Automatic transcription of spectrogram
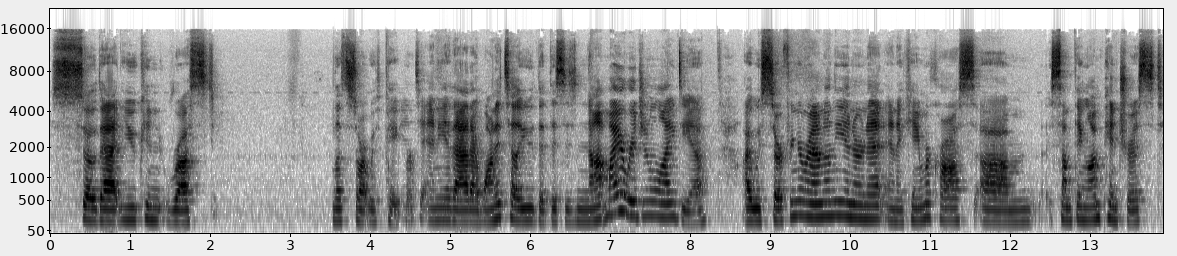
so that you can rust let's start with paper. To any of that, I want to tell you that this is not my original idea. I was surfing around on the internet and I came across um, something on Pinterest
